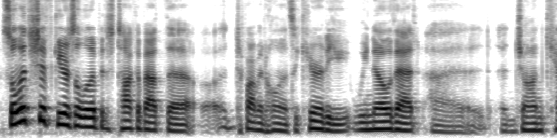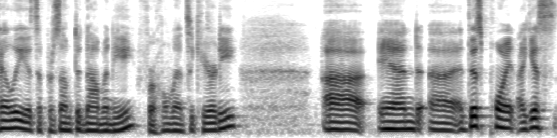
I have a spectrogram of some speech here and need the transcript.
so let's shift gears a little bit to talk about the uh, Department of Homeland Security. We know that uh, John Kelly is a presumptive nominee for Homeland Security. Uh, and uh, at this point, I guess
